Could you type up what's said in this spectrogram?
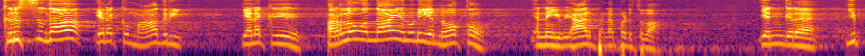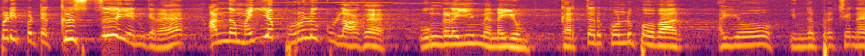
கிறிஸ்து தான் எனக்கு மாதிரி. எனக்கு பரலோகம் தான் என்னுடைய நோக்கம். என்னை யார் பலப்படுத்துவா? என்கிற இப்படிப்பட்ட கிறிஸ்து என்கிற அந்த மைய பொருளுக்குள்ளாக உங்களையும் என்னையும் கர்த்தர் கொண்டு போவார். ஐயோ இந்த பிரச்சனை.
